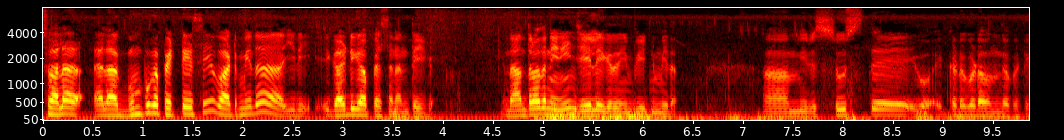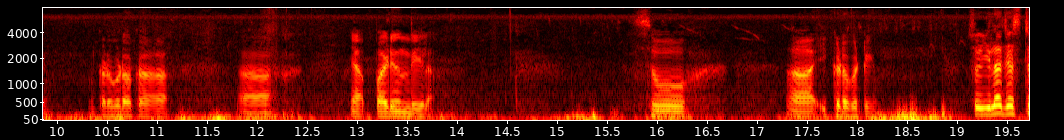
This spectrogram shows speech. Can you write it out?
సో అలా అలా గుంపుగా పెట్టేసి వాటి మీద ఇది గడ్డి కప్పేస్తాను అంతే ఇక దాని తర్వాత నేనేం చేయలేదు కదా వీటి మీద. మీరు చూస్తే ఇక్కడ కూడా ఉంది ఒకటి. ఇక్కడ కూడా ఒక యా పడి ఉంది ఇలా. సో ఇక్కడ ఒకటి. సో ఇలా జస్ట్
